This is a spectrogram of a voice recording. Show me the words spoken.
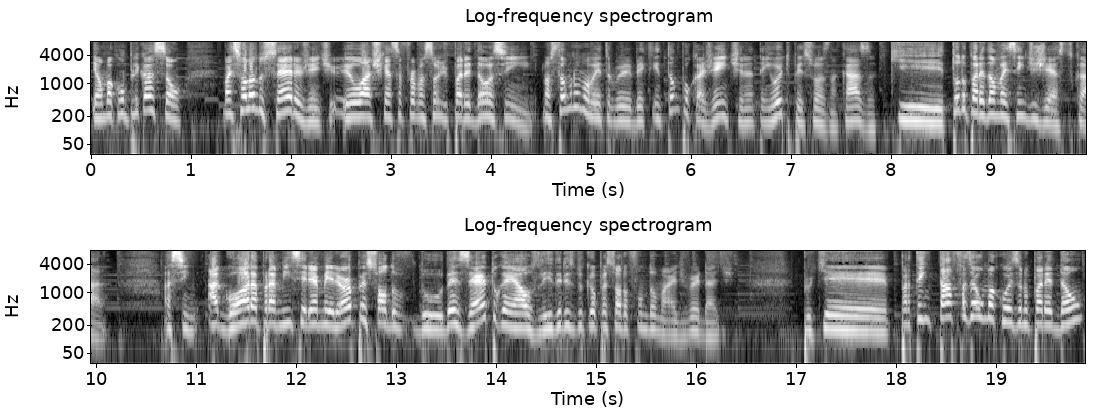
É uma complicação. Mas falando sério, gente, eu acho que essa formação de paredão, assim. Nós estamos num momento do BBB que tem tão pouca gente, né? Tem oito pessoas na casa, que todo paredão vai ser indigesto, cara. Assim, agora pra mim seria melhor o pessoal do, do deserto ganhar os líderes do que o pessoal do fundo do mar, de verdade. Porque pra tentar fazer alguma coisa no paredão,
